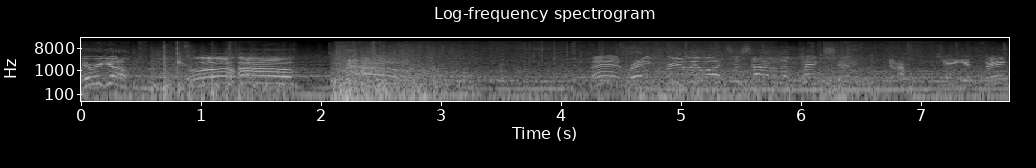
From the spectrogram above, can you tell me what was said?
Here we go. Whoa! Man, Rafe really wants us out of the picture. Gee, you think?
